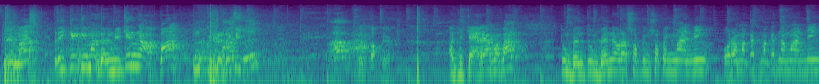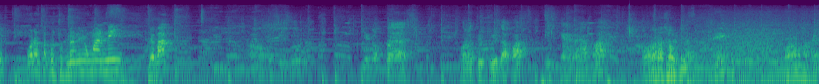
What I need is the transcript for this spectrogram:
Oke, Mas. Riki gimana dan mikir ngapa? Gede kayak Botok ya? Lagi kere apa, Pak? Tumben-tumbennya orang shopping-shopping maning, orang market-marketnya maning, orang takut juga yang maning. Ya, Pak? Kalau ke situ, ya. Orang duit apa? Iskere apa? Orang, shopping maning, orang maket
